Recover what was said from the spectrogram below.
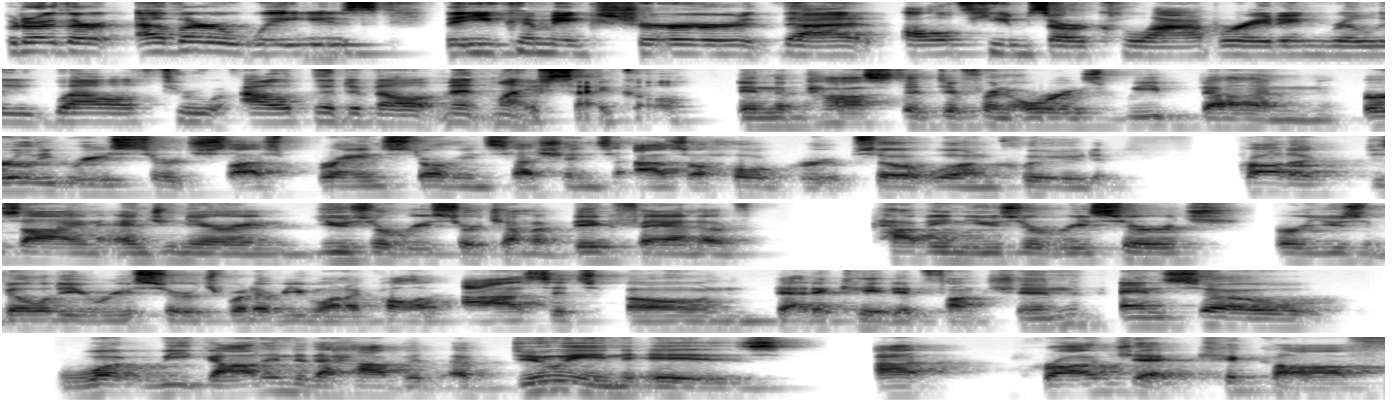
but are there other ways that you can make sure that all teams are collaborating really well throughout the development lifecycle? In the past at different orgs, we've done early research slash brainstorming sessions as a whole group. So it will include product design, engineering, user research. I'm a big fan of having user research or usability research, whatever you want to call it, as its own dedicated function. And so, what we got into the habit of doing is at project kickoff,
